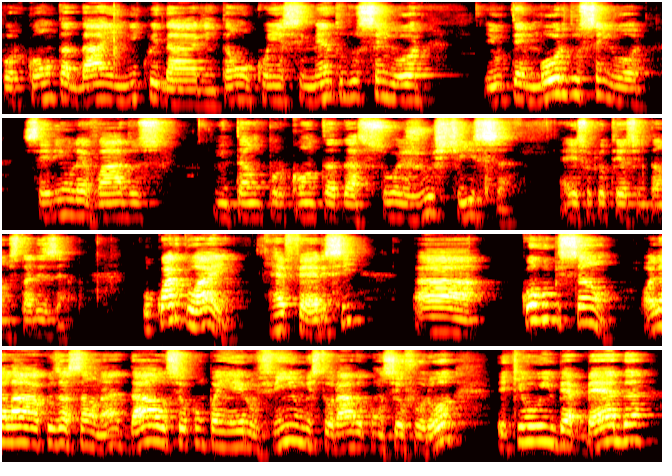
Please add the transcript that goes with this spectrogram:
por conta da iniquidade. Então, o conhecimento do Senhor e o temor do Senhor seriam levados então por conta da sua justiça. É isso que o texto então está dizendo. O quarto ai refere-se à corrupção. Olha lá a acusação, né? Dá ao seu companheiro vinho misturado com o seu furor e que o embebeda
